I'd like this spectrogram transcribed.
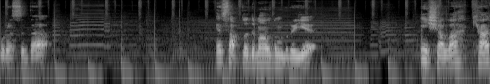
burası da hesapladım aldım burayı. İnşallah kar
